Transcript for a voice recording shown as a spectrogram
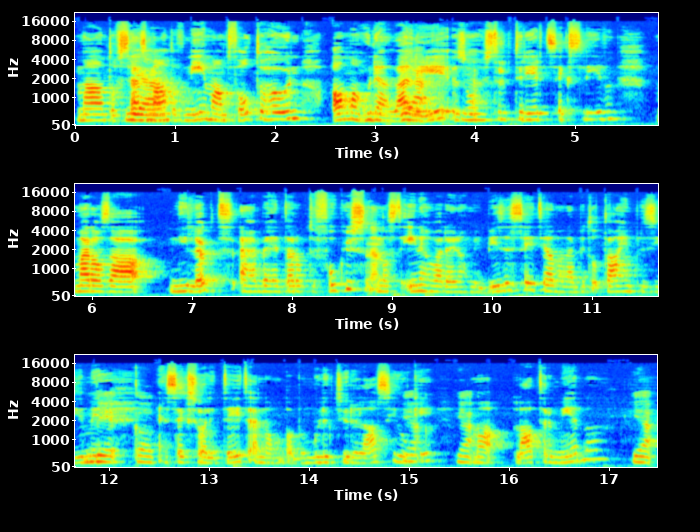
maanden of zes Ja. maanden of negen maanden vol te houden, allemaal goed en wel, Ja, zo'n ja. gestructureerd seksleven. Maar als dat niet lukt en je begint daarop te focussen en dat is het enige waar je nog mee bezig bent, ja, dan heb je totaal geen plezier meer Nee, klopt. in seksualiteit en dan dat bemoeilijkt je relatie ja. Maar later meer dan. Ja.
